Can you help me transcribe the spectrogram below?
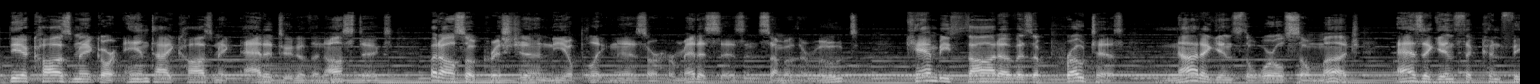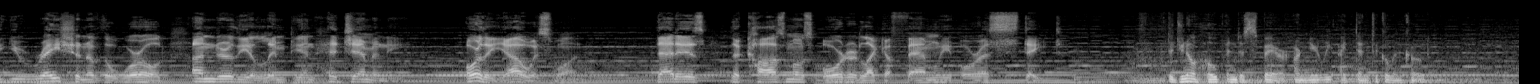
The cosmic or anti cosmic attitude of the Gnostics but also Christian, Neoplatonists, or Hermeticists in some of their moods, can be thought of as a protest not against the world so much as against the configuration of the world under the Olympian hegemony, or the Yahwist one. That is, the cosmos ordered like a family or a state. Did you know hope and despair are nearly identical in code?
